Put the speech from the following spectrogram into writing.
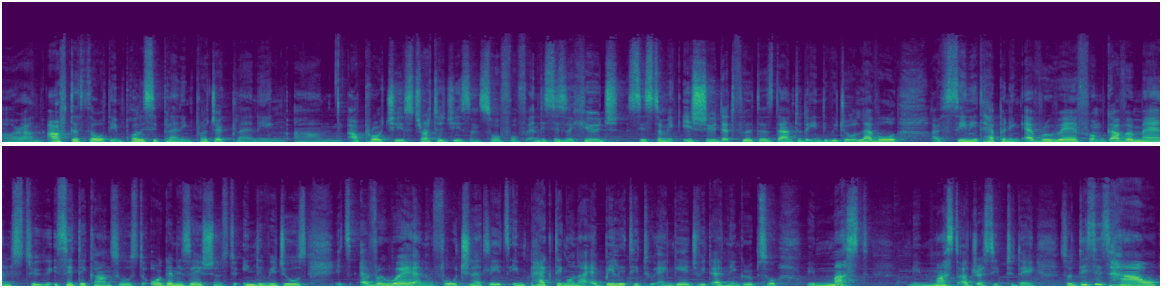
are an afterthought in policy planning, project planning, um, approaches, strategies, and so forth. And this is a huge systemic issue that filters down to the individual level. I've seen it happening everywhere from governments to city councils to organizations to individuals. It's everywhere, and unfortunately, it's impacting on our ability to engage with ethnic groups. So we must we must address it today. So this is how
